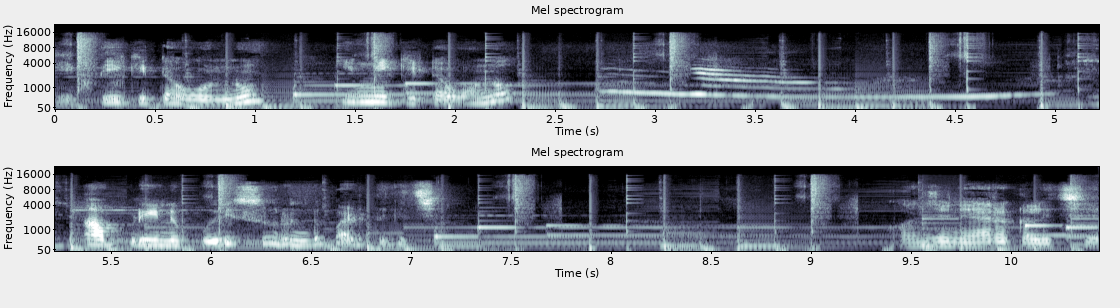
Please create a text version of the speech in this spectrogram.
கிட்டி கிட்ட ஒன்றும் கிம்மி கிட்ட ஒன்றும் அப்படின்னு போய் சுருண்டு படுத்துக்குச்சு. கொஞ்ச நேரம் கழிச்சு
